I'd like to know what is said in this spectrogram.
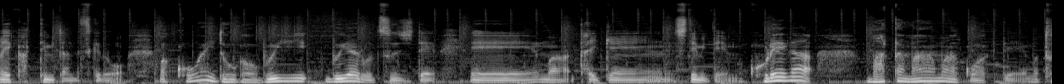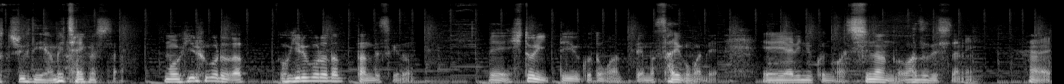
え買ってみたんですけど、まあ、怖い動画を、v、VR を通じて、えーまあ、体験してみて、これがまたまあまあ怖くて、まあ、途中でやめちゃいました。もうお昼頃だ、お昼頃だったんですけど、えー一人っていうこともあって、まあ、最後まで、えーやり抜くのは至難の技でしたね。はい。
